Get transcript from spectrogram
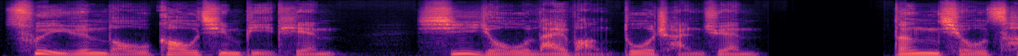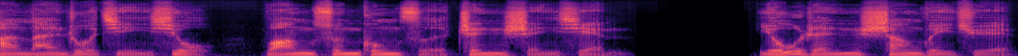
翠云楼高侵碧天，西游来往多婵娟。灯球灿烂若锦绣，王孙公子真神仙。游人尚未觉，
